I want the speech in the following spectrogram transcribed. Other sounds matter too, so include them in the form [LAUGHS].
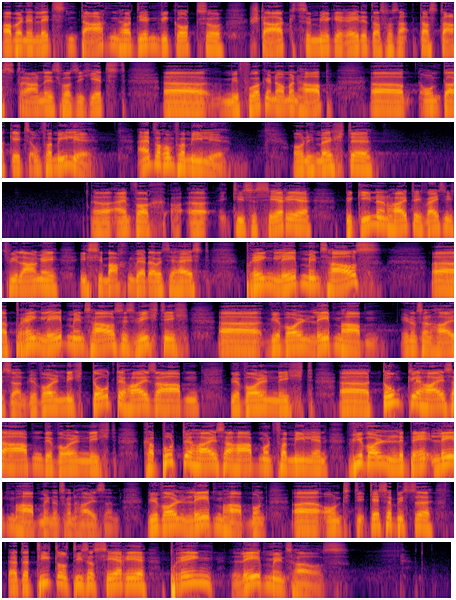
aber in den letzten Tagen hat irgendwie Gott so stark zu mir geredet, dass, was, dass das dran ist, was ich jetzt äh, mir vorgenommen habe. Äh, und da geht es um Familie, einfach um Familie. Und ich möchte äh, einfach äh, diese Serie beginnen heute. Ich weiß nicht, wie lange ich sie machen werde, aber sie heißt Bring Leben ins Haus. Äh, bring Leben ins Haus ist wichtig. Äh, wir wollen Leben haben in unseren Häusern. Wir wollen nicht tote Häuser haben, wir wollen nicht äh, dunkle Häuser haben, wir wollen nicht kaputte Häuser haben und Familien. Wir wollen Lebe Leben haben in unseren Häusern. Wir wollen Leben haben und, äh, und deshalb ist der, äh, der Titel dieser Serie Bring Leben ins Haus.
